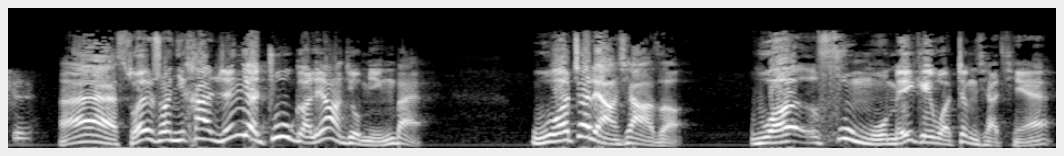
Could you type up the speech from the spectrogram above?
是，哎，所以说你看，人家诸葛亮就明白，我这两下子，我父母没给我挣下钱，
